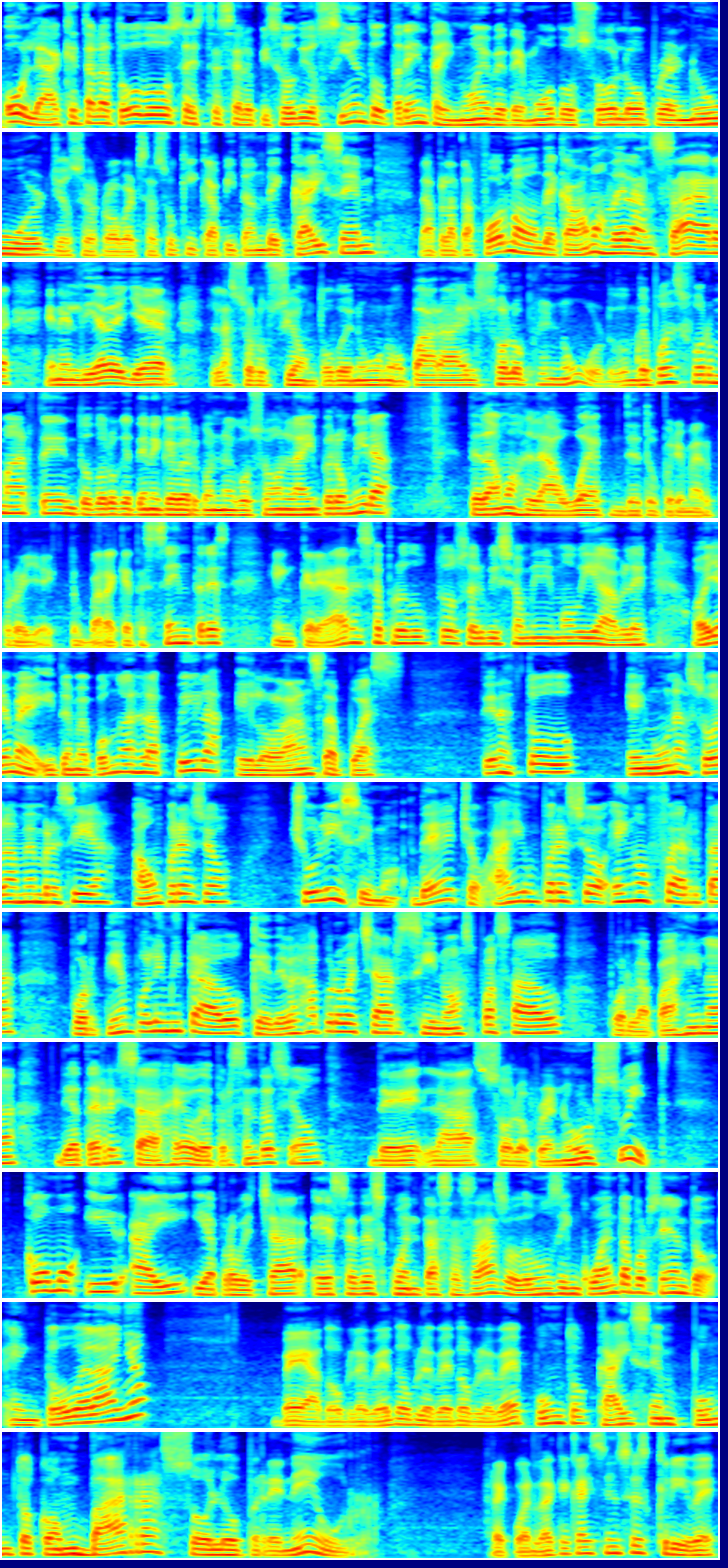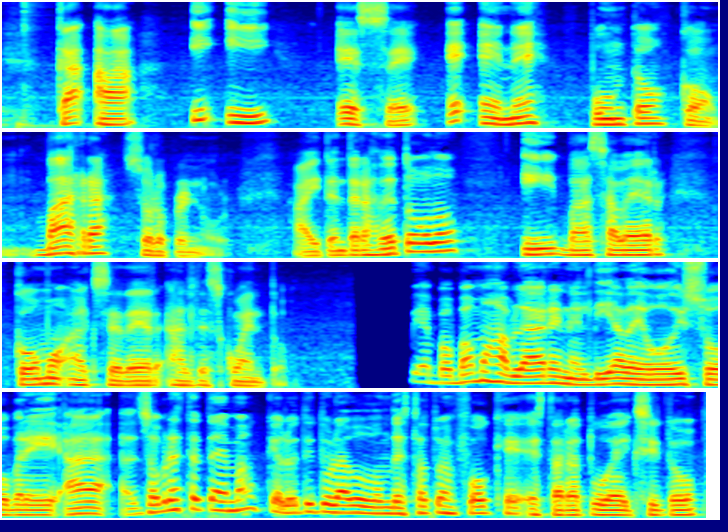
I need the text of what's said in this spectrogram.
Hola, ¿qué tal a todos? Este es el episodio 139 de Modo Solopreneur. Yo soy Robert Sasuki, capitán de Kaizen, la plataforma donde acabamos de lanzar en el día de ayer la solución todo en uno para el Solopreneur, donde puedes formarte en todo lo que tiene que ver con negocio online. Pero mira, te damos la web de tu primer proyecto para que te centres en crear ese producto o servicio mínimo viable. Óyeme, y te me pongas la pila y lo lanza pues. Tienes todo en una sola membresía a un precio chulísimo. De hecho, hay un precio en oferta por tiempo limitado que debes aprovechar si no has pasado por la página de aterrizaje o de presentación de la Solopreneur Suite. ¿Cómo ir ahí y aprovechar ese descuentazazazo de un 50% en todo el año? Ve a www.kaizen.com barra solopreneur. Recuerda que Kaizen se escribe K-A-I-I-S-E-N.com barra solopreneur. Ahí te enteras de todo y vas a ver cómo acceder al descuento. Bien, pues vamos a hablar en el día de hoy sobre, ah, sobre este tema que lo he titulado ¿Dónde está tu enfoque? Estará tu éxito.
